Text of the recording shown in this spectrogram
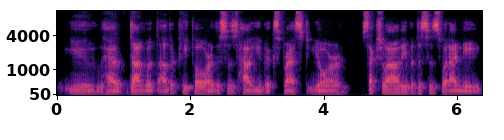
you have done with other people or this is how you've expressed your sexuality but this is what i need.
